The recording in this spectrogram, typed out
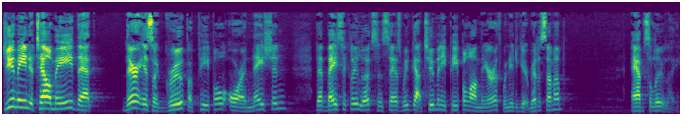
Do you mean to tell me that there is a group of people or a nation that basically looks and says, we've got too many people on the earth, we need to get rid of some of them? Absolutely.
